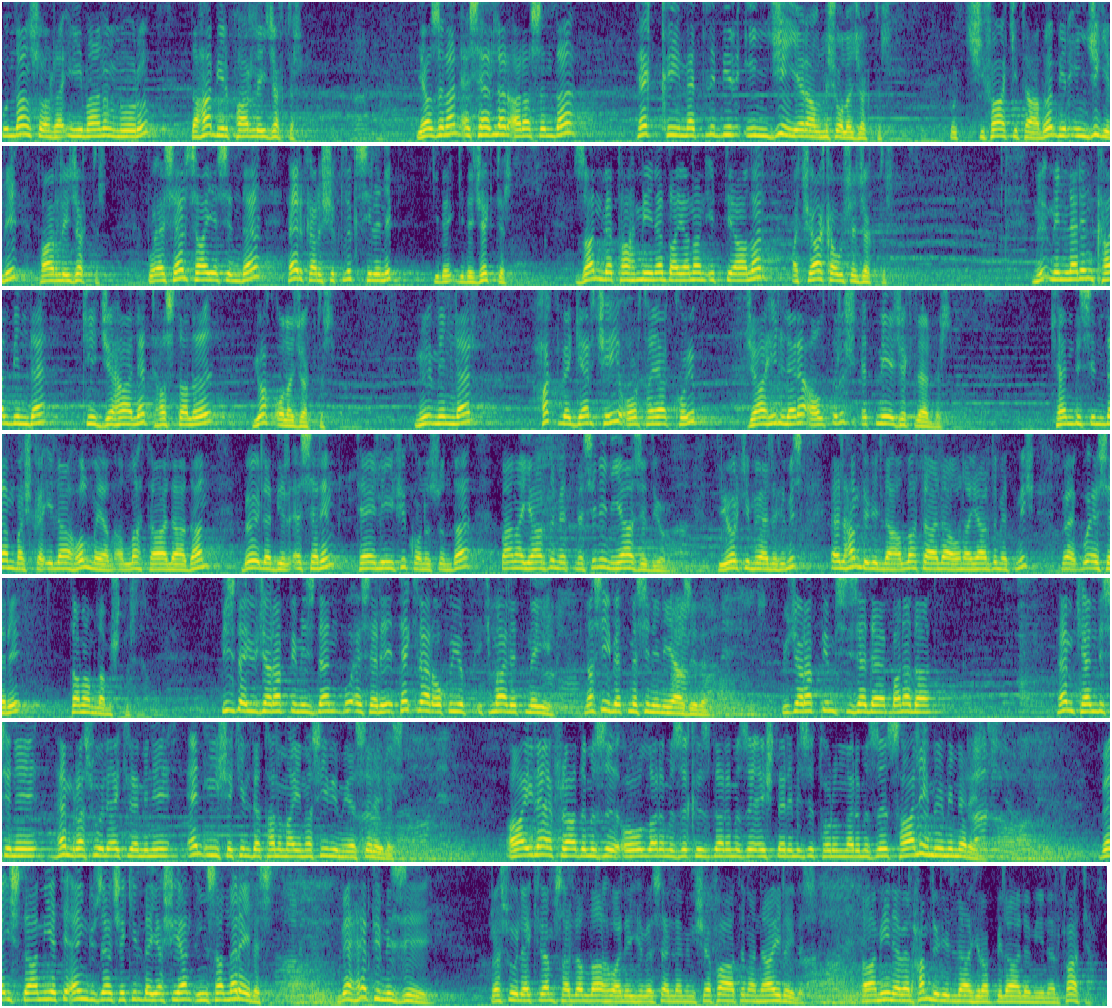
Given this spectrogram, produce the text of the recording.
bundan sonra imanın nuru daha bir parlayacaktır. Yazılan eserler arasında pek kıymetli bir inci yer almış olacaktır. Bu şifa kitabı bir inci gibi parlayacaktır. Bu eser sayesinde her karışıklık silinip gide- gidecektir. Zan ve tahmine dayanan iddialar açığa kavuşacaktır. Müminlerin kalbinde ki cehalet hastalığı yok olacaktır. Müminler hak ve gerçeği ortaya koyup cahillere aldırış etmeyeceklerdir. Kendisinden başka ilah olmayan Allah Teala'dan böyle bir eserin telifi konusunda bana yardım etmesini niyaz ediyorum. Diyor ki müellifimiz elhamdülillah Allah Teala ona yardım etmiş ve bu eseri tamamlamıştır. Biz de Yüce Rabbimizden bu eseri tekrar okuyup ikmal etmeyi nasip etmesini niyaz edelim. Yüce Rabbim size de bana da hem kendisini hem Resul-i Ekrem'ini en iyi şekilde tanımayı nasibi müyesser eylesin. Aile efradımızı, oğullarımızı, kızlarımızı, eşlerimizi, torunlarımızı salih müminler eylesin. Ve İslamiyet'i en güzel şekilde yaşayan insanlar eylesin. Ve hepimizi Resul-i Ekrem sallallahu aleyhi ve sellemin şefaatine nail eylesin. Amin ve elhamdülillahi rabbil alemin. El Fatiha.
